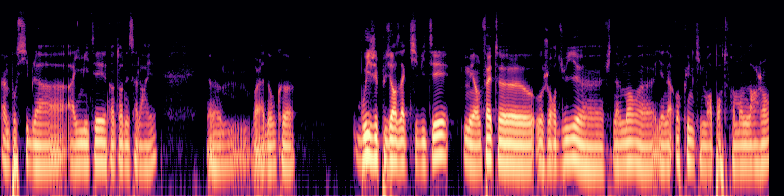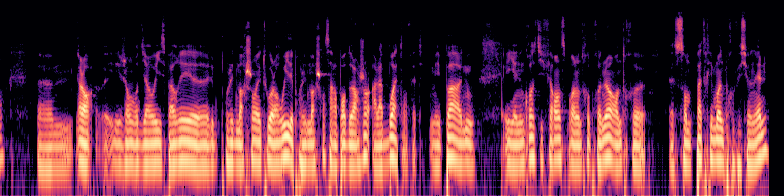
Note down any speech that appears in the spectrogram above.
impossible à, à imiter quand on est salarié. Euh, voilà donc euh, oui, j'ai plusieurs activités, mais en fait, euh, aujourd'hui, euh, finalement, il y en a aucune qui me rapporte vraiment de l'argent. Euh, alors, les gens vont dire oui, c'est pas vrai, euh, les projets de marchand et tout. Alors oui, les projets de marchand, ça rapporte de l'argent à la boîte en fait, mais pas à nous. Et il y a une grosse différence pour un entrepreneur entre euh, son patrimoine professionnel,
